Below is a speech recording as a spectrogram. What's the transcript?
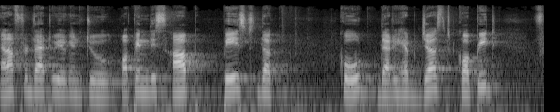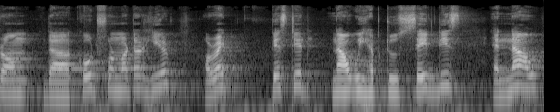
and after that we are going to open this up paste the code that we have just copied from the code formatter here. All right pasted. Now we have to save this. And now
